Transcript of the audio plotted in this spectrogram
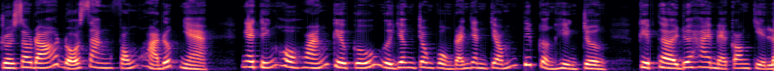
rồi sau đó đổ xăng phóng hỏa đốt nhà. Nghe tiếng hô hoáng kêu cứu, người dân trong vùng đã nhanh chóng tiếp cận hiện trường, kịp thời đưa hai mẹ con chị L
